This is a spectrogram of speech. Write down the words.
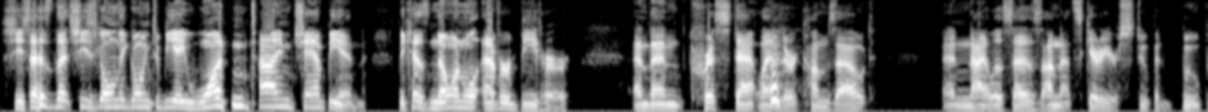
She says that she's only going to be a one time champion because no one will ever beat her. And then Kris Statlander comes out, and Nyla says, I'm not scared of your stupid boop.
